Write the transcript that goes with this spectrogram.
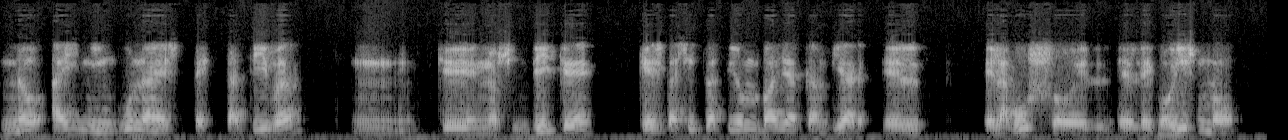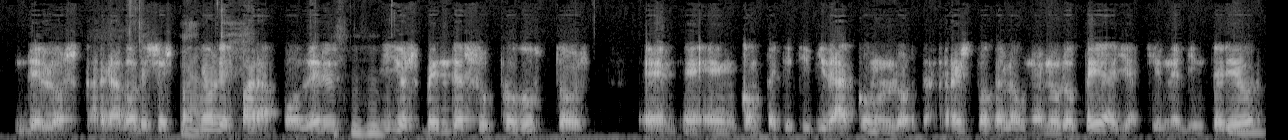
no hay ninguna expectativa mm, que nos indique que esta situación vaya a cambiar el, el abuso, el, egoísmo de los cargadores españoles para poder ellos vender sus productos en, competitividad con los del resto de la Unión Europea y aquí en el interior,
